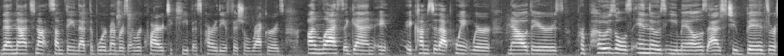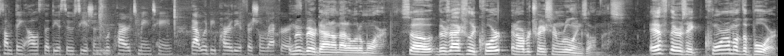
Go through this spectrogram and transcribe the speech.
then that's not something that the board members are required to keep as part of the official records, unless again it it comes to that point where now there's proposals in those emails as to bids or something else that the association is required to maintain. That would be part of the official record. Let me bear down on that a little more. So there's actually court and arbitration rulings on this. If there's a quorum of the board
